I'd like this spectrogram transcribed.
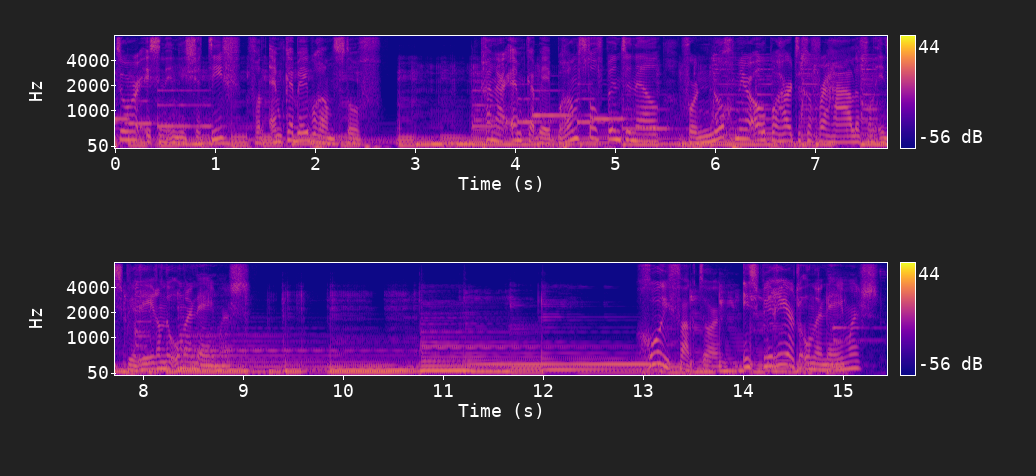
Is een initiatief van MKB Brandstof. Ga naar mkbbrandstof.nl voor nog meer openhartige verhalen van inspirerende ondernemers. Groeifactor inspireert ondernemers.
